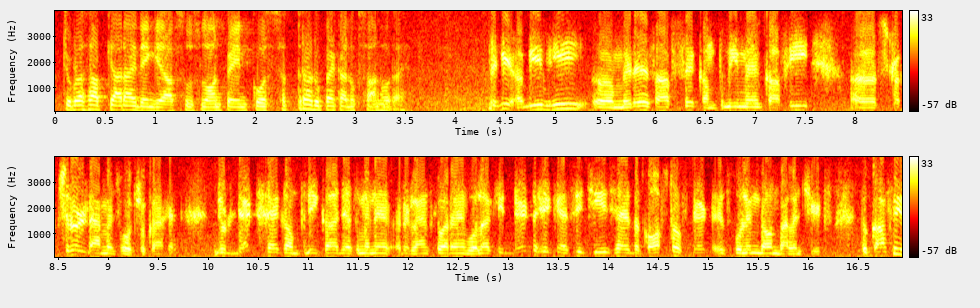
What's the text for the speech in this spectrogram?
चोपड़ा साहब, क्या राय देंगे आप सुसलॉन पे? इनको सत्रह रुपए का नुकसान हो रहा है। देखिए अभी भी अ, मेरे हिसाब से कंपनी में काफ़ी स्ट्रक्चरल डैमेज हो चुका है। जो डेट है कंपनी का जैसे मैंने रिलायंस के बारे में बोला कि डेट एक ऐसी चीज़ है the cost of debt is pulling down balance sheet तो काफ़ी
